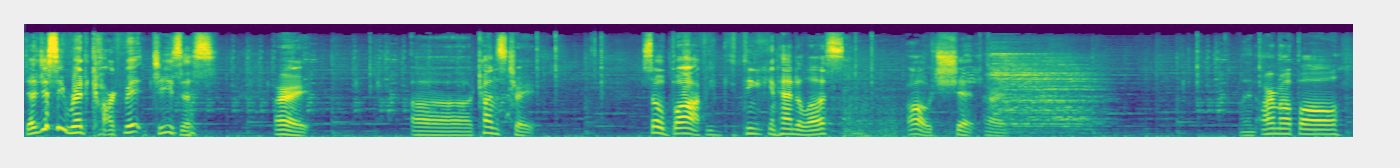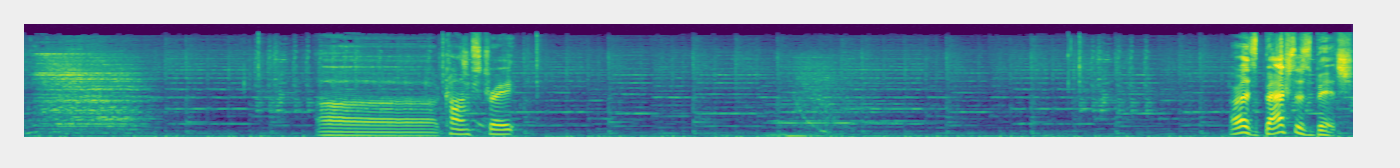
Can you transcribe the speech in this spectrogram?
Did I just see red carpet? Jesus. Alright. Uh, concentrate. So, Bop, you think you can handle us? Oh, shit. Alright. An arm up all. Uh, concentrate. Alright, let's bash this bitch.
